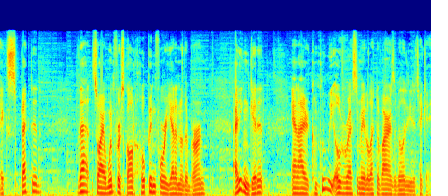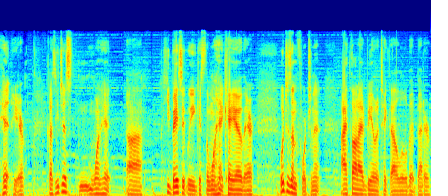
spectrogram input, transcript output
expected that, so I went for Scald hoping for yet another burn. I didn't get it, and I completely overestimated Electivire's ability to take a hit here, because he just one hit, uh, he basically gets the one hit KO there, which is unfortunate. I thought I'd be able to take that a little bit better.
